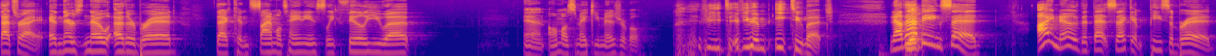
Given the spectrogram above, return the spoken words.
That's right. And there's no other bread that can simultaneously fill you up and almost make you miserable if you if you eat too much. Now that Yeah. being said, I know that that second piece of bread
